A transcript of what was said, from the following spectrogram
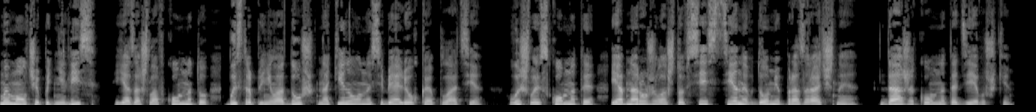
Мы молча поднялись, я зашла в комнату, быстро приняла душ, накинула на себя легкое платье. Вышла из комнаты и обнаружила, что все стены в доме прозрачные, даже комната девушки.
